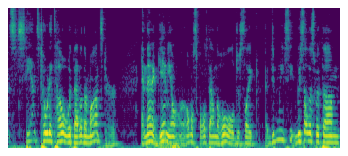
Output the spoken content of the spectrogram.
stands toe to toe with that other monster, and then again he almost falls down the hole. Just like didn't we see? We saw this with um.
